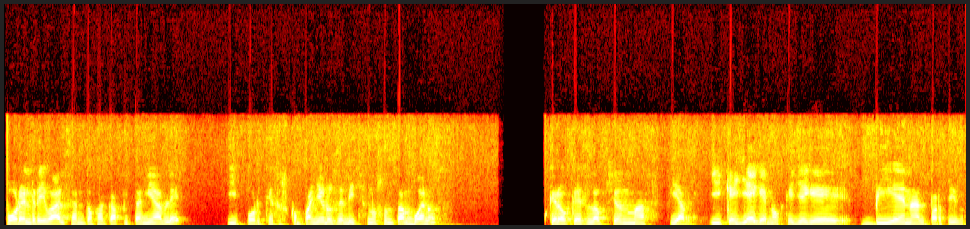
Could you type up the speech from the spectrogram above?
Por el rival se antoja capitaneable y porque sus compañeros de Leeds no son tan buenos, creo que es la opción más fiable. Y que llegue, ¿no? Que llegue bien al partido.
